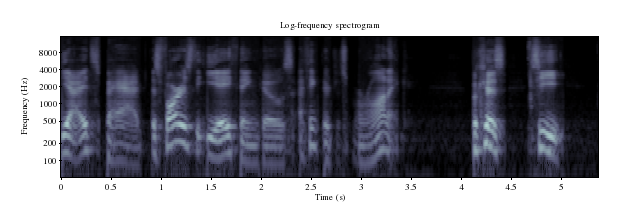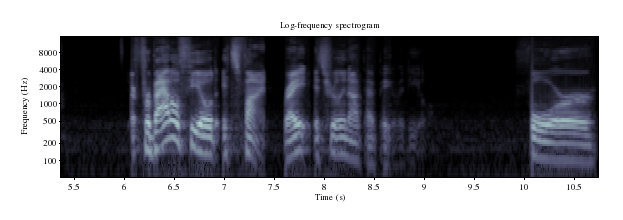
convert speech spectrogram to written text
yeah, it's bad. As far as the EA thing goes, I think they're just moronic. Because, see, for Battlefield, it's fine, right? It's really not that big of a deal. For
